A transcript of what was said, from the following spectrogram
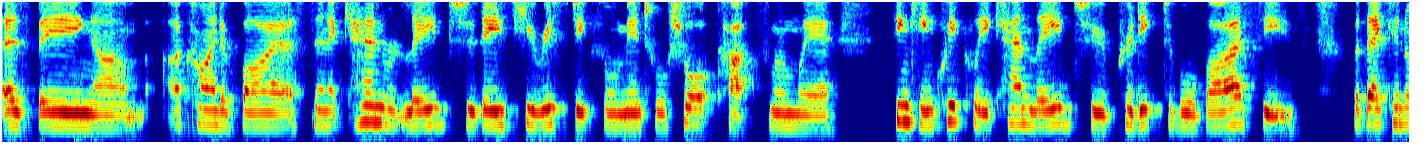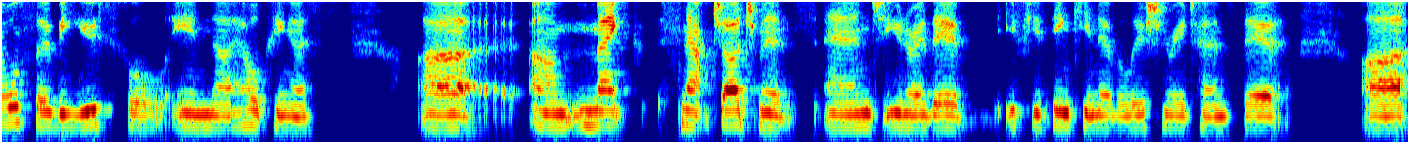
as being um, a kind of bias, and it can lead to these heuristics or mental shortcuts when we're thinking quickly can lead to predictable biases, but they can also be useful in uh, helping us uh, um, make snap judgments. And you know, they're if you think in evolutionary terms, they're uh,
